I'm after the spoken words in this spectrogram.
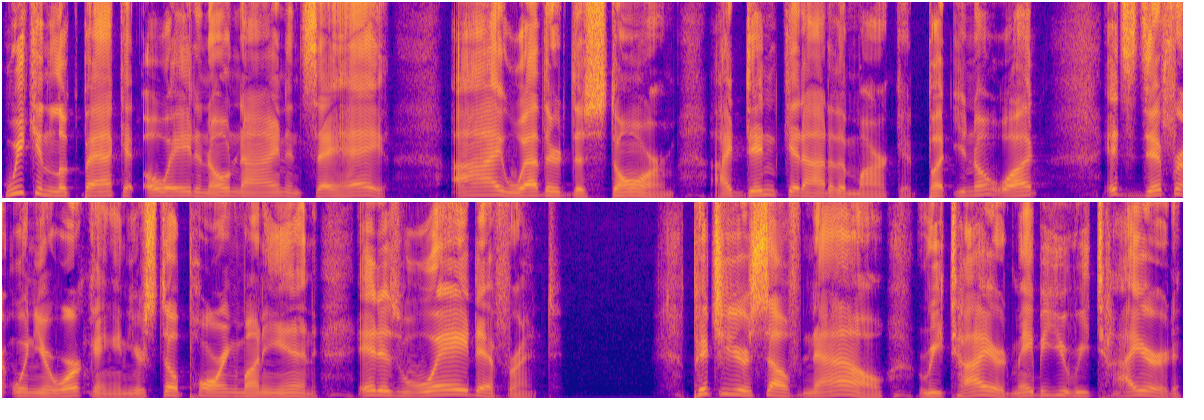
we can look back at 08 and 09 and say, hey, I weathered the storm. I didn't get out of the market. But you know what? It's different when you're working and you're still pouring money in. It is way different. Picture yourself now retired. Maybe you retired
